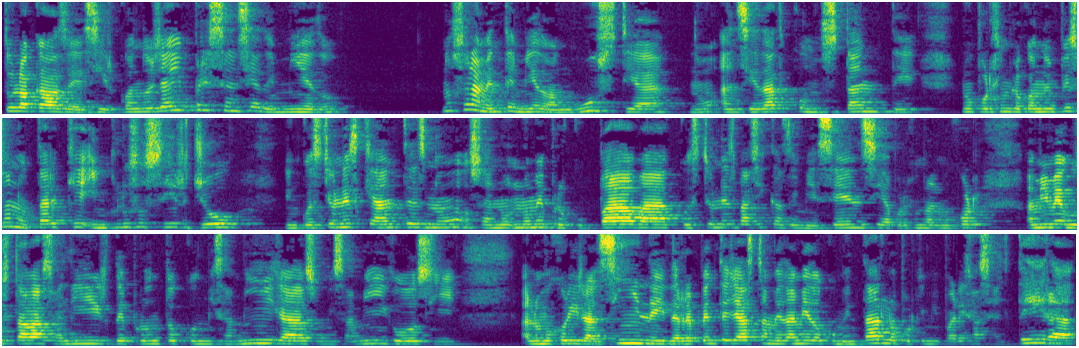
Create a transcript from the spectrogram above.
Tú lo acabas de decir, cuando ya hay presencia de miedo, no solamente miedo, angustia, ¿no? Ansiedad constante, ¿no? Por ejemplo, cuando empiezo a notar que incluso ser yo en cuestiones que antes no, o sea, no, no, me preocupaba, cuestiones básicas de mi esencia, por ejemplo, a lo mejor a mí me gustaba salir de pronto con mis amigas o mis amigos y a lo mejor ir al cine y de repente ya hasta me da miedo comentarlo porque mi pareja se altera,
